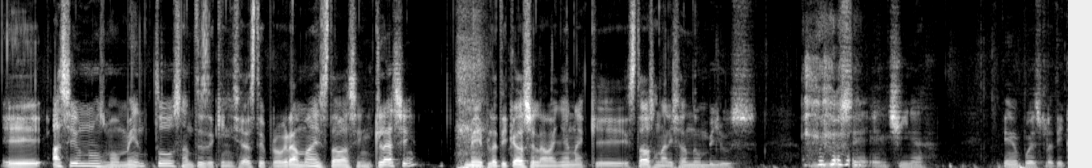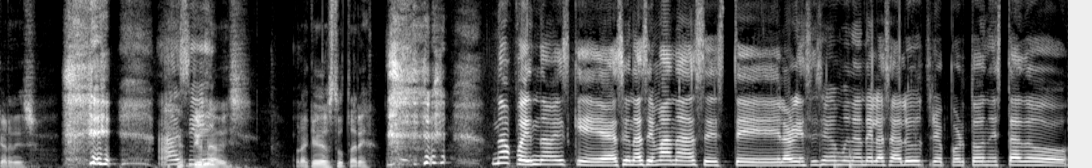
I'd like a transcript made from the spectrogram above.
Eh, hace unos momentos, antes de que iniciara este programa, estabas en clase. Me platicabas en la mañana que estabas analizando un virus, un virus en, en China. ¿Qué me puedes platicar de eso? Ah, sí. De una vez, para que hagas tu tarea. No, pues no es que hace unas semanas este, la Organización Mundial de la Salud reportó un estado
